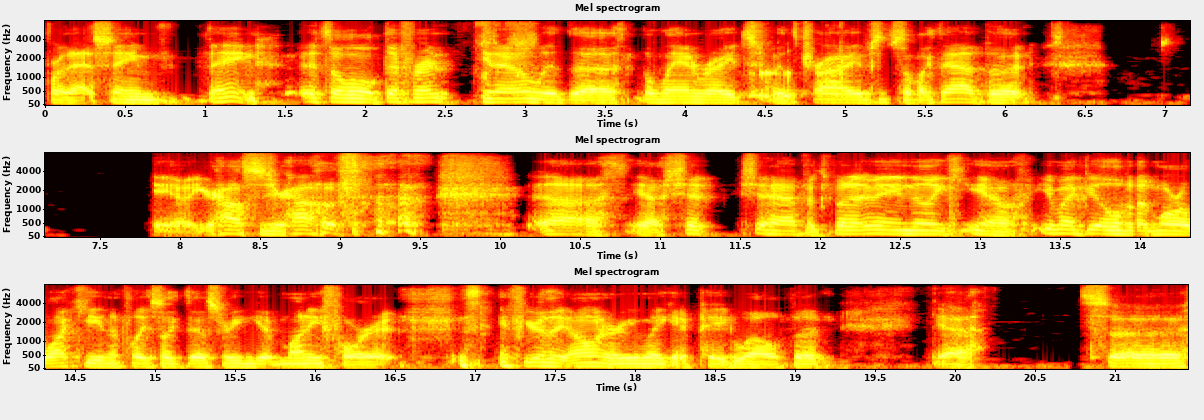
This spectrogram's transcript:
for that same thing. It's a little different, you know, with uh, the land rights with tribes and stuff like that. But you know, your house is your house. uh, yeah, shit, shit happens. But I mean, like, you know, you might be a little bit more lucky in a place like this where you can get money for it. if you're the owner, you might get paid well. But yeah, it's uh,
